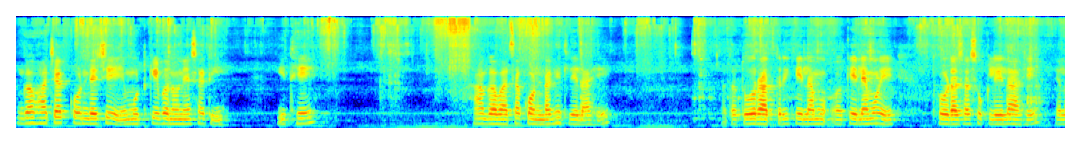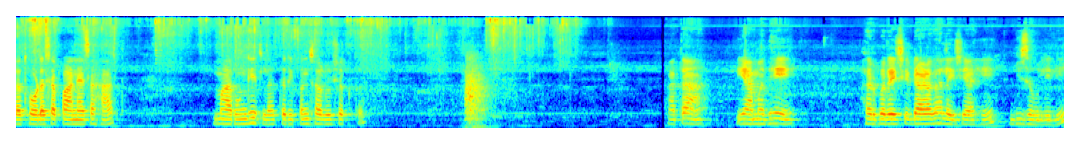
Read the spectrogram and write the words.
गव्हाच्या कोंड्याचे मुटके बनवण्यासाठी इथे हा गव्हाचा कोंडा घेतलेला आहे. आता तो रात्री केला केल्यामुळे थोडासा सुकलेला आहे. याला थोडासा पाण्याचा हात मारून घेतला तरी पण चालू शकतं. आता यामध्ये हरभऱ्याची डाळ घालायची आहे भिजवलेली.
